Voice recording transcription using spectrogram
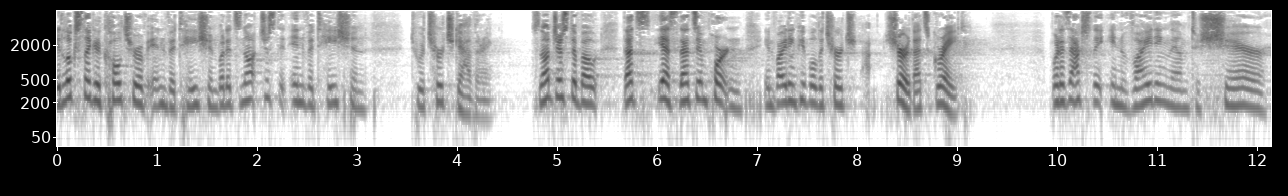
it looks like a culture of invitation, but it's not just an invitation to a church gathering. It's not just about, that's, yes, that's important. Inviting people to church, sure, that's great but it's actually inviting them to share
